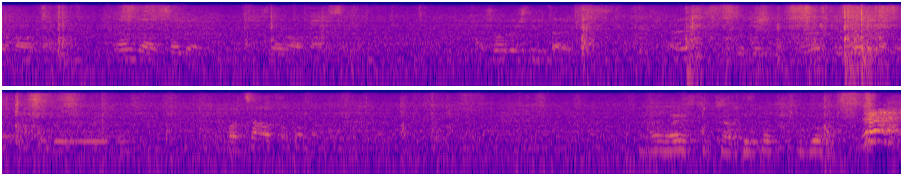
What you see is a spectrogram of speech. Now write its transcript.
現在は背で空をまっすぐ足を出していきたいです続けていきますね手前まで持ち合うとこまで Ela vai escutar dupla figura.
